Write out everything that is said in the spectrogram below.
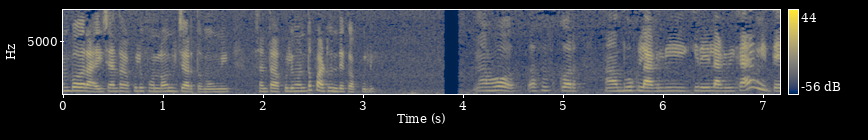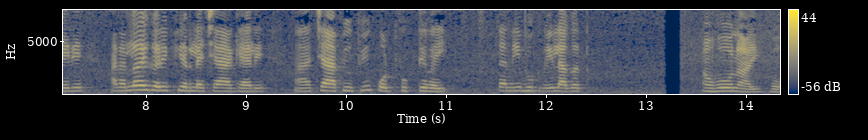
बरं आई शांत काकूला फोन लावून विचारतो मग मी. शांत काकूला म्हणतो पाठवून दे काकूली. हो तसंच कर. भूक लागली किरी लागली काय माहिती रे. आता लय घरी फिरले चहा घ्यायला चहा पिऊ पिऊ पोट फुगते बाई. त्यांनी भूक नाही लागत. हो नाही हो.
